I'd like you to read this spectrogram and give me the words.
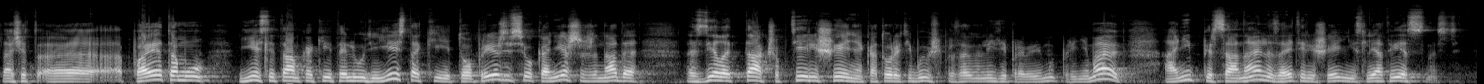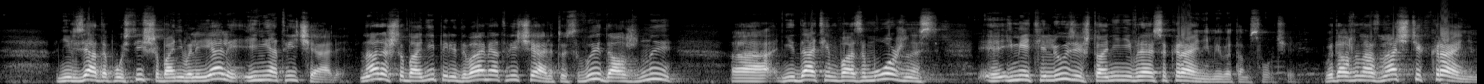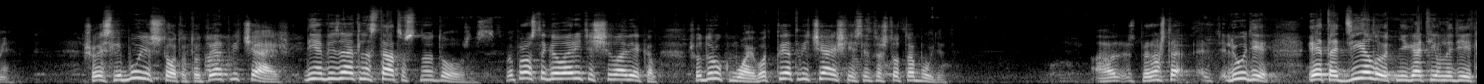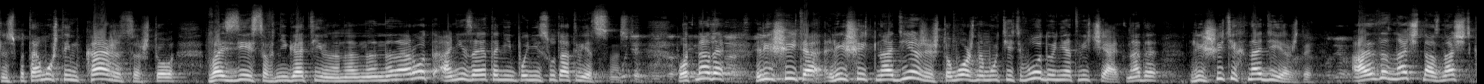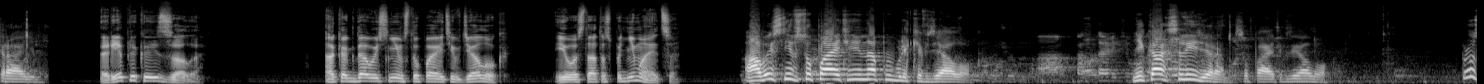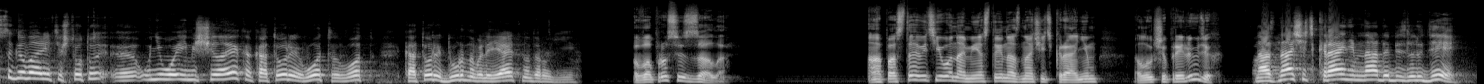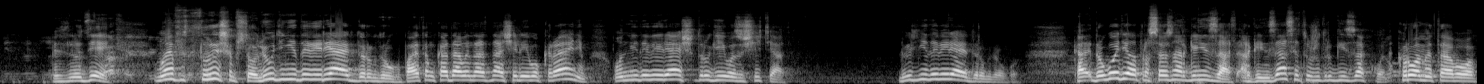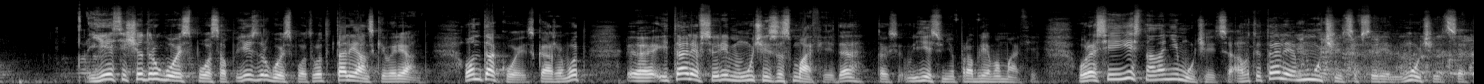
Значит, э, поэтому, если там какие-то люди есть такие, то прежде всего, конечно же, надо сделать так, чтобы те решения, которые эти бывшие профсоюзные лидеры принимают, они персонально за эти решения несли ответственность. Нельзя допустить, чтобы они влияли и не отвечали. Надо, чтобы они перед вами отвечали. То есть вы должны э, не дать им возможность э, иметь иллюзии, что они не являются крайними в этом случае. Вы должны назначить их крайними. Что если будет что-то, то ты отвечаешь. Не обязательно статусную должность. Вы просто говорите с человеком, что, друг мой, вот ты отвечаешь, если это что-то будет. А, потому что люди это делают, негативную деятельность, потому что им кажется, что воздействовав негативно на, на, на народ, они за это не понесут ответственности. вот надо лишить, а, лишить надежды, что можно мутить воду и не отвечать. Надо лишить их надежды. А это значит назначить крайним. Реплика из зала. А когда вы с ним вступаете в диалог, его статус поднимается? А вы с ним вступаете не на публике в диалог. Не как с лидером вступаете в диалог. Просто говорите, что то, э, у него имидж человека, который вот, вот, который дурно влияет на других. Вопрос из зала. А поставить его на место и назначить крайним лучше при людях? Назначить крайним надо без людей. Без людей. Мы слышим, что люди не доверяют друг другу, поэтому, когда вы назначили его крайним, он не доверяет, что другие его защитят. Люди не доверяют друг другу. Другое дело профсоюзная организация. Организация – это уже другие законы. Кроме того, есть еще другой способ, есть другой способ, вот итальянский вариант. Он такой, скажем, вот э, Италия все время мучается с мафией, да, то есть есть у нее проблема мафии. У России есть, но она не мучается, а вот Италия мучается все время, мучается.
